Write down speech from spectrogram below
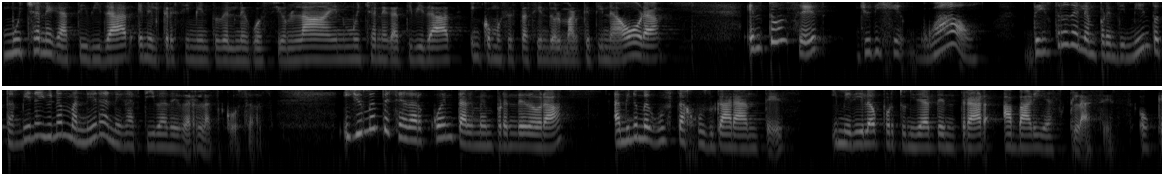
mucha negatividad en el crecimiento del negocio online, mucha negatividad en cómo se está haciendo el marketing ahora. Entonces yo dije, wow, dentro del emprendimiento también hay una manera negativa de ver las cosas. Y yo me empecé a dar cuenta, alma emprendedora, a mí no me gusta juzgar antes y me di la oportunidad de entrar a varias clases, ¿ok?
